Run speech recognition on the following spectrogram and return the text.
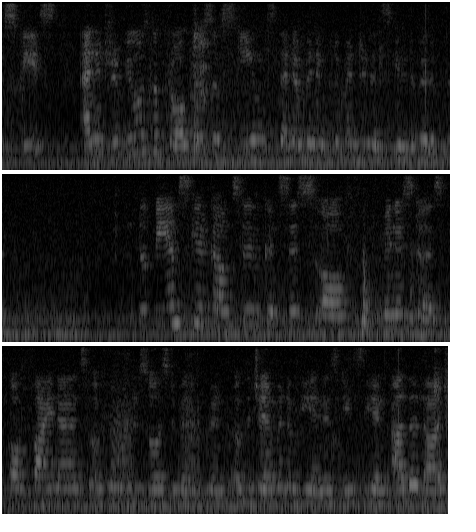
space, and it reviews the progress of schemes that have been implemented in skill development. The PM Skill Council consists of ministers of finance, of human resource development, of the chairman of the NSDC and other large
